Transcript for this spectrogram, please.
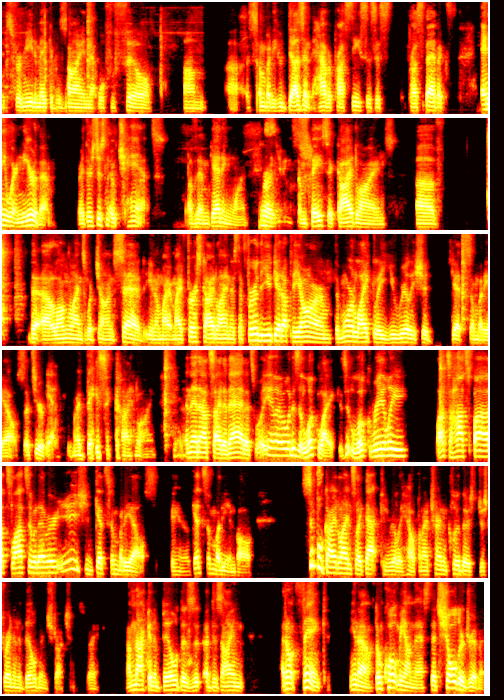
is for me to make a design that will fulfill um, uh, somebody who doesn't have a prosthesis prosthetics anywhere near them. Right? There's just no chance of them getting one. Right. Giving some basic guidelines of the, uh, along the lines of what John said. You know, my, my first guideline is the further you get up the arm, the more likely you really should get somebody else. That's your yeah. my basic guideline. Yeah. And then outside of that, it's well, you know, what does it look like? Does it look really lots of hot spots, lots of whatever? You should get somebody else. You know, get somebody involved. Simple guidelines like that can really help, and I try and include those just right in the build instructions. Right, I'm not going to build as a design. I don't think you know. Don't quote me on this. That's shoulder driven.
